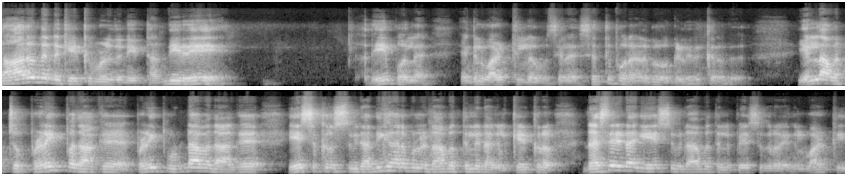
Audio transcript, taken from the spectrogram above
தாரும் என்று கேட்கும் பொழுது நீ தந்தீரே. அதே போல எங்கள் வாழ்க்கையிலும் சில செத்து போன அனுபவங்கள் இருக்கிறது. எல்லாவற்றும் பிழைப்பதாக பிழைப்பு உண்டாவதாக இயேசு கிறிஸ்துவின் அதிகாரமுள்ள நாமத்தில் நாங்கள் கேட்கிறோம். நசரனாக இயேசுவின் நாமத்தில் பேசுகிறோம். எங்கள் வாழ்க்கை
